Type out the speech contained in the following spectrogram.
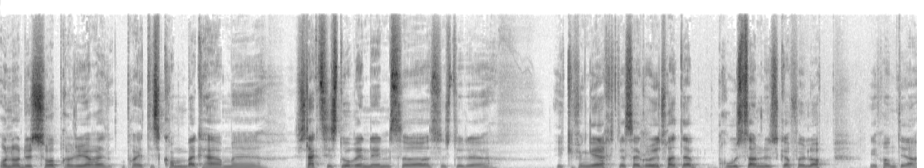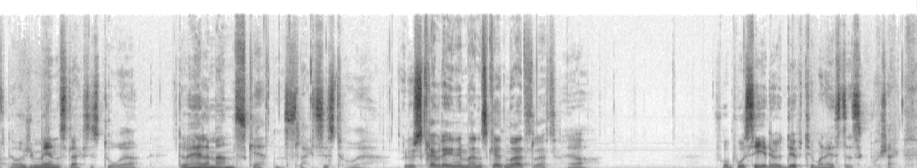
Og når du så prøvde å gjøre et poetisk comeback her med slektshistorien din, så syns du det ikke fungerte. Så jeg går ut fra at det er prosaen du skal følge opp i framtida. Det var ikke min slektshistorie. Det var hele menneskehetens slektshistorie. Du skrev det inn i menneskeheten, rett og slett. Ja. For poesi er jo et dypt humanistisk prosjekt.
